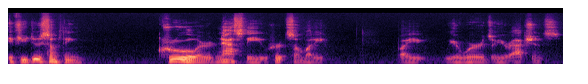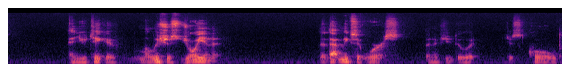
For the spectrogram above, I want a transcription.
if you do something cruel or nasty, you hurt somebody by your words or your actions, and you take a malicious joy in it, that that makes it worse than if you do it just cold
